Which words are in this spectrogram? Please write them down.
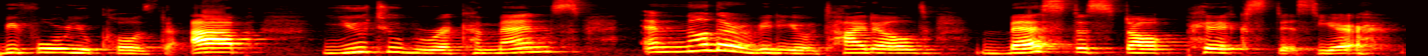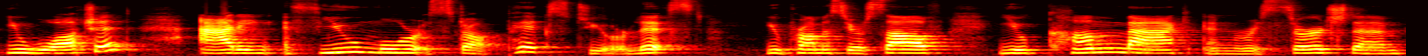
Before you close the app, YouTube recommends another video titled Best Stock Picks This Year. You watch it, adding a few more stock picks to your list. You promise yourself you come back and research them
